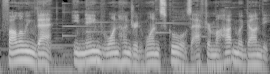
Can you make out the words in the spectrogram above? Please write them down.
Following that, he named 101 schools after Mahatma Gandhi.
